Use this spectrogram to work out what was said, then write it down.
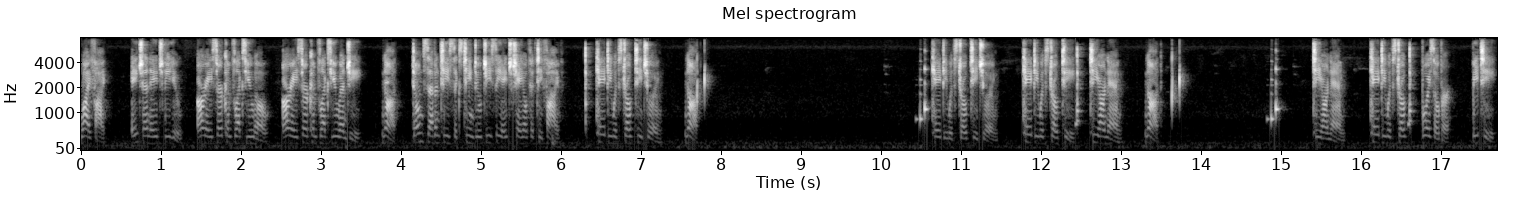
Wi-Fi. HNHVU. RA circumflex UO. RA circumflex UNG. Not. Don't 7016 do GCHJO55. KD with stroke T chewing. Not. KD with stroke T chewing. KD with stroke T. TR Nan. Not. TR Nan. KD with stroke. Voiceover. BT.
